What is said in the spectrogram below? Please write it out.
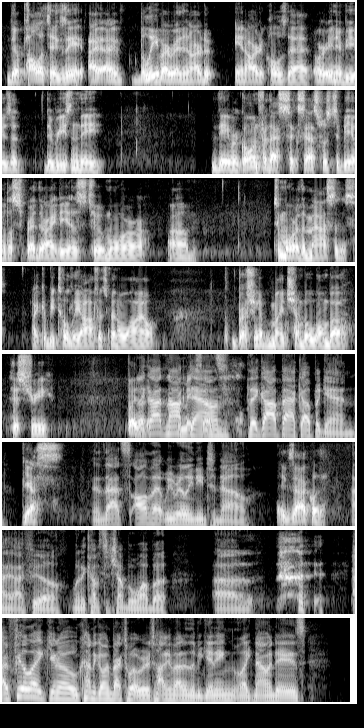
their politics. They, I, I believe I read in art, in articles that, or interviews that the reason they, they were going for that success was to be able to spread their ideas to a more, um, to more of the masses. I could be totally off. It's been a while. Brushing up my Chumbawamba history. But They got knocked down. sense. They got back up again, yes, and that's all that we really need to know. exactly. I, I feel when it comes to Chumbawamba. Uh, I feel like you know, kind of going back to what we were talking about in the beginning. Like nowadays,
